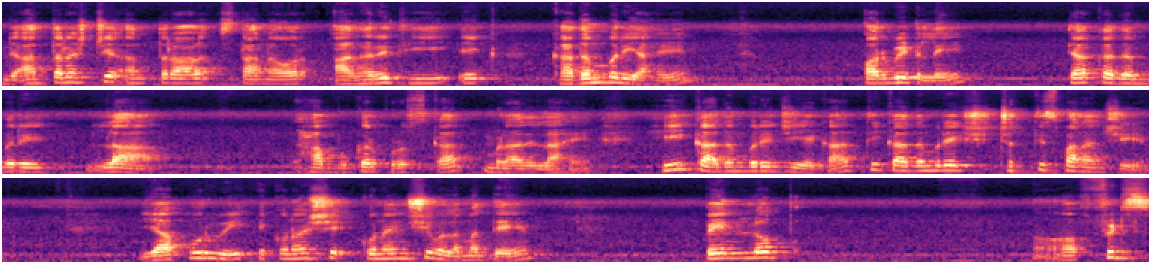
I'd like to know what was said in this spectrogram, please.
म्हणजे आंतरराष्ट्रीय अंतराळ स्थानावर आधारित ही एक कादंबरी आहे. ऑर्बिटले त्या कादंबरीला हा बुकर पुरस्कार मिळालेला आहे. ही कादंबरी जी आहे का ती कादंबरी एकशे छत्तीस पानांची आहे. यापूर्वी एकोणीसशे एकोणऐंशी मध्ये पेनलोप फिट्स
